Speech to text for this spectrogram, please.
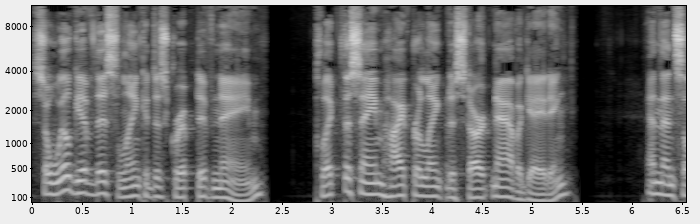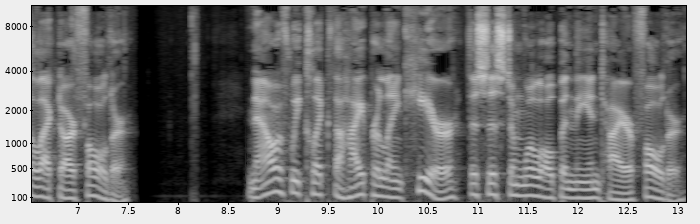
So we'll give this link a descriptive name, click the same hyperlink to start navigating, and then select our folder. Now if we click the hyperlink here, the system will open the entire folder.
